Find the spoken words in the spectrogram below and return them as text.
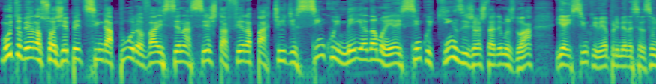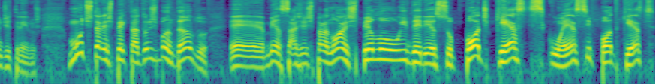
Muito bem, a sua GP de Singapura vai ser na sexta-feira a partir de 5 e meia da manhã. Às 5 e 15 já estaremos no ar e às 5 e meia a primeira sessão de treinos. Muitos telespectadores mandando é, mensagens para nós pelo endereço podcasts, com S, podcasts,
